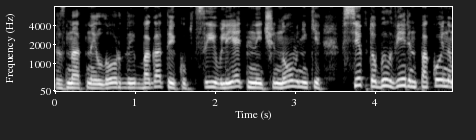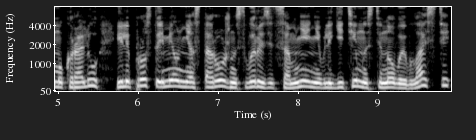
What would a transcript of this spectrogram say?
Знатные лорды, богатые купцы, влиятельные чиновники, все, кто был верен покойному королю или просто имел неосторожность выразить сомнение в легитимности новой власти,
